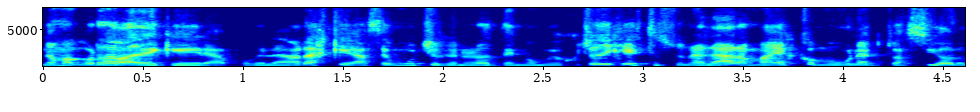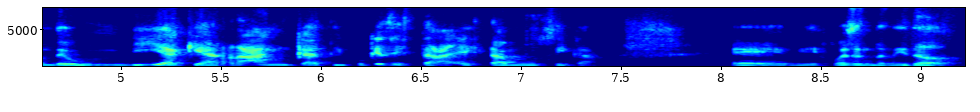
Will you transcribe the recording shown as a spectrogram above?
no me acordaba de qué era, porque la verdad es que hace mucho que no lo tengo muy escuchado. Dije, esto es una alarma, es como una actuación de un día que arranca, tipo, ¿qué es esta, esta música? Eh, y después entendí todo.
